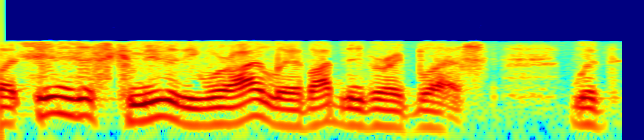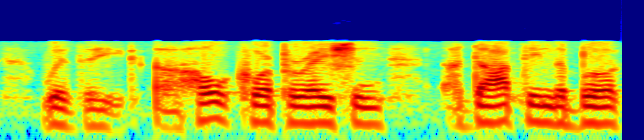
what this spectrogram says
But in this community where I live, I've been very blessed with with the uh, whole corporation adopting the book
